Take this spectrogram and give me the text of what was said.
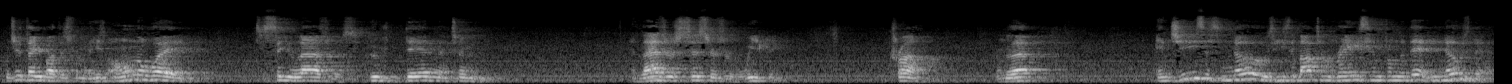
Want you think about this for a minute. He's on the way to see Lazarus, who's dead in a tomb. And Lazarus' sisters are weeping, crying. Remember that? And Jesus knows he's about to raise him from the dead. He knows that.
